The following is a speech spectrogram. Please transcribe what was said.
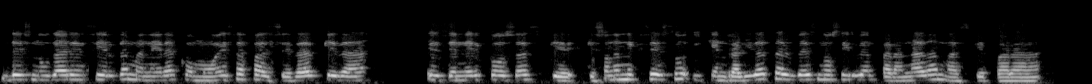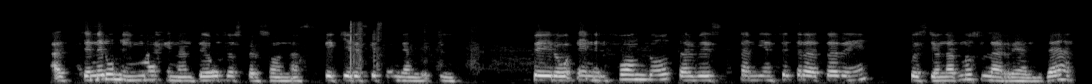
desnudar en cierta manera como esa falsedad que da el tener cosas que, que, son en exceso y que en realidad tal vez no sirven para nada más que para tener una imagen ante otras personas. Que quieres que tengan de ti. Pero en el fondo tal vez también se trata de cuestionarnos la realidad,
